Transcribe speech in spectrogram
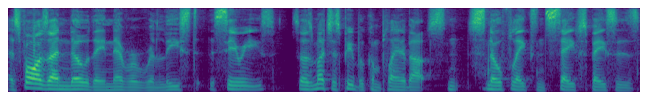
as far as I know, they never released the series. So as much as people complain about sn- snowflakes and safe spaces,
